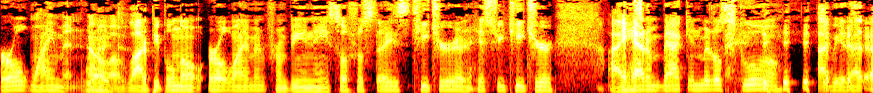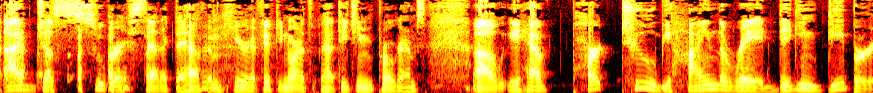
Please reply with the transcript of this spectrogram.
Earl Wyman. Now, a lot of people know Earl Wyman from being a social studies teacher and a history teacher. I had him back in middle school. I mean, I, I'm just super ecstatic to have him here at 50 North uh, teaching programs. Uh, we have part two behind the raid, digging deeper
